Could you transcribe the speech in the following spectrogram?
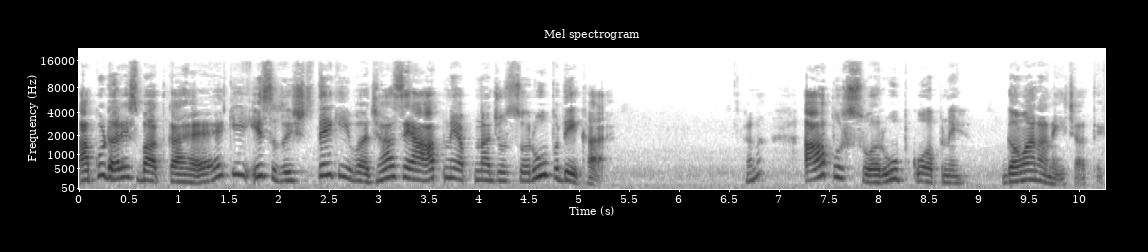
आपको डर इस बात का है कि इस रिश्ते की वजह से आपने अपना जो स्वरूप देखा है है ना? आप उस स्वरूप को अपने गंवाना नहीं चाहते।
